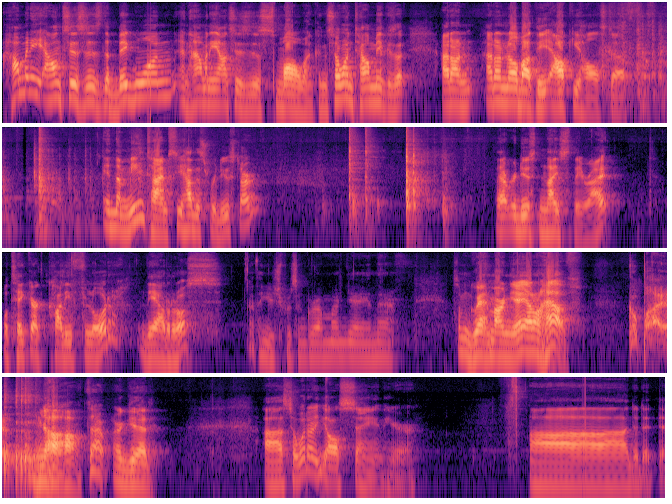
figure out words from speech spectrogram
How many ounces is the big one and how many ounces is the small one? Can someone tell me? Because I don't, I don't know about the alcohol stuff. In the meantime, see how this reduced art? That reduced nicely, right? We'll take our cauliflower de arroz, I think you should put some Grand Marnier in there. some Grand Marnier I don't have. Go buy it. No, that are good. Uh, so what are y'all saying here? Uh, da, da, da,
